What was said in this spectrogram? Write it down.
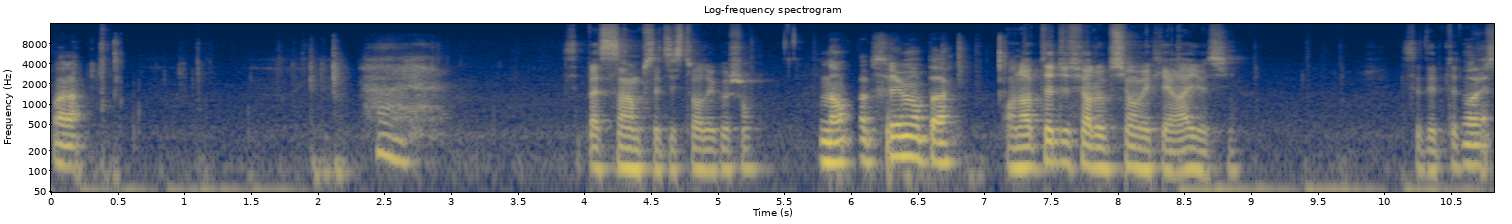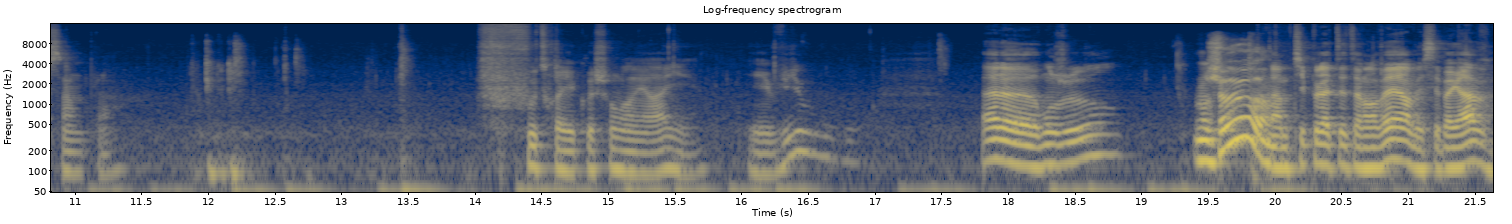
Voilà. C'est pas simple cette histoire de cochon. Non, absolument pas. On aurait peut-être dû faire l'option avec les rails aussi. C'était peut-être Ouais. plus simple. foutre les cochons dans les rails. Et, et viou. Alors, bonjour. Bonjour T'as un petit peu la tête à l'envers, mais c'est pas grave.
